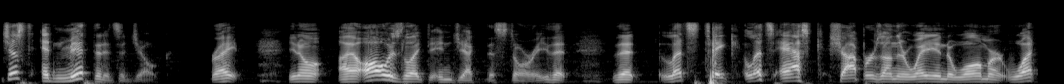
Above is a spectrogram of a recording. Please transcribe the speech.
Just admit that it's a joke, right? You know, I always like to inject the story that that let's take let's ask shoppers on their way into Walmart what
